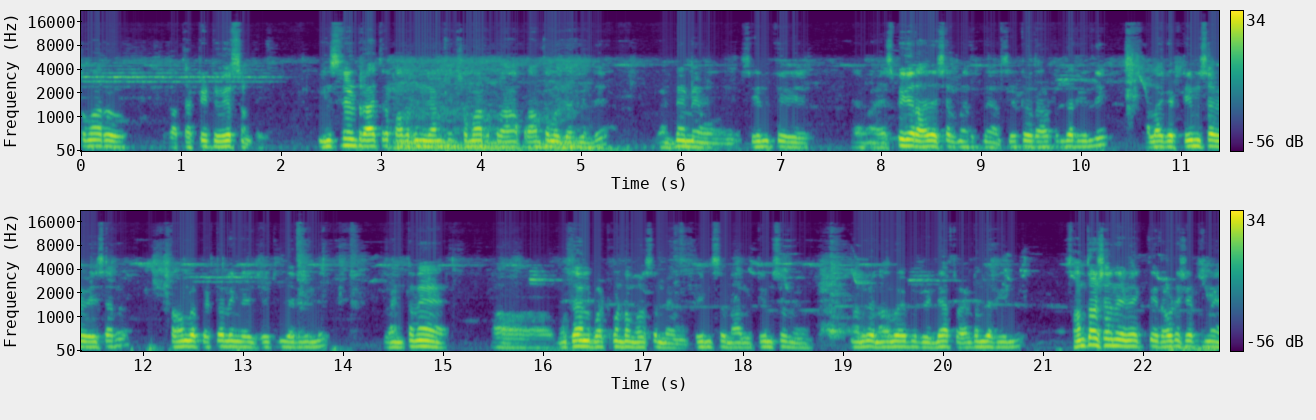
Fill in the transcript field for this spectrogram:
సుమారు ఒక థర్టీ టూ ఇయర్స్ ఉంటాయి. ఇన్సిడెంట్ రాత్రి పదకొండు గంటలకు సుమారు ప్రా ప్రాంతంలో జరిగింది. వెంటనే మేము సీన్కి ఎస్పీ గారి ఆదేశాల మేరకు మేము సీటు రావడం జరిగింది. అలాగే టీమ్స్ అవి వేశారు. టౌన్లో పెట్రోలింగ్ అవి చేయడం జరిగింది. వెంటనే ముద్దాయిలు పట్టుకోవడం కోసం మేము టీమ్స్ నాలుగు టీమ్స్ మేము నాలుగు నాలుగు వైపుకి వెళ్ళి వెళ్ళడం జరిగింది. సంతోష్ అనే వ్యక్తి రౌడీ షెట్ని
